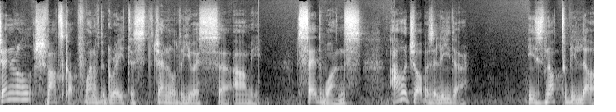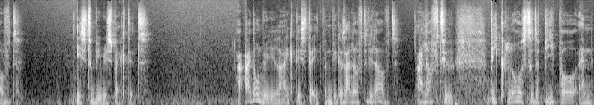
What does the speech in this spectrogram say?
General Schwarzkopf, one of the greatest generals of the US uh, Army, said once, Our job as a leader is not to be loved, is to be respected. I, I don't really like this statement because I love to be loved. I love to be close to the people and,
